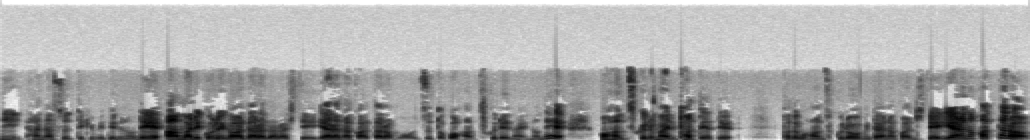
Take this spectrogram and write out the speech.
に話すって決めてるので、あんまりこれがダラダラしてやらなかったらもうずっとご飯作れないので、ご飯作る前にパッとやって、パッとご飯作ろうみたいな感じで、やらなかったら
